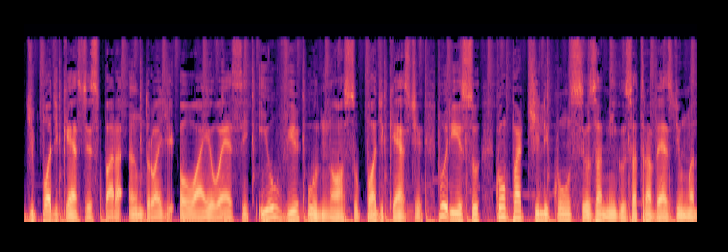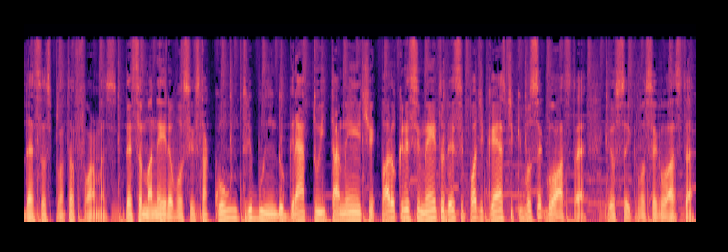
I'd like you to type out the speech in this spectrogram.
de podcasts para Android ou iOS e ouvir o nosso podcast. Por isso, compartilhe com os seus amigos através de uma dessas plataformas. Dessa maneira, você está contribuindo gratuitamente para o crescimento desse podcast que você gosta. Eu sei que você gosta.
